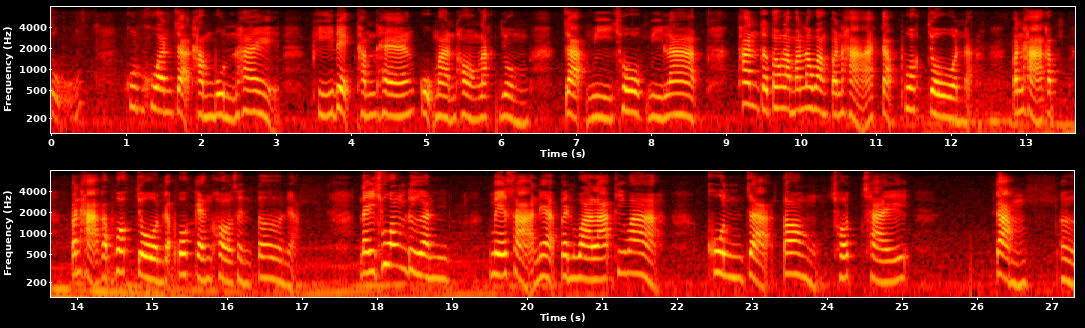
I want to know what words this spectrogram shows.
สูง คุณควรจะทำบุญให้ผีเด็กทำแท้งกุมารทองลักยม จะมีโชคมีลาบ ท่านจะต้องระมัดระวังปัญหากับพวกโจรน่ะปัญหากับปัญหากับพวกโจรกับพวกแก๊งคอร์เซนเตอร์เนี่ย ในช่วงเดือนเมษาเนี่ยเป็นวาระที่ว่าคุณจะต้องชดใช้กรรม ออ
